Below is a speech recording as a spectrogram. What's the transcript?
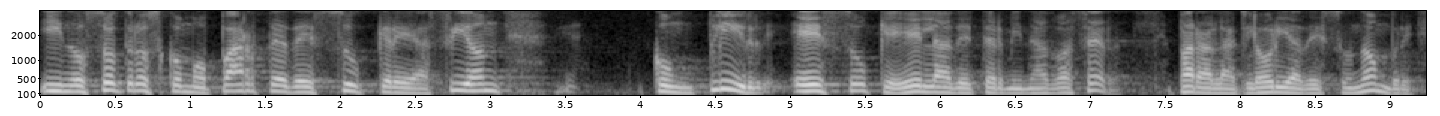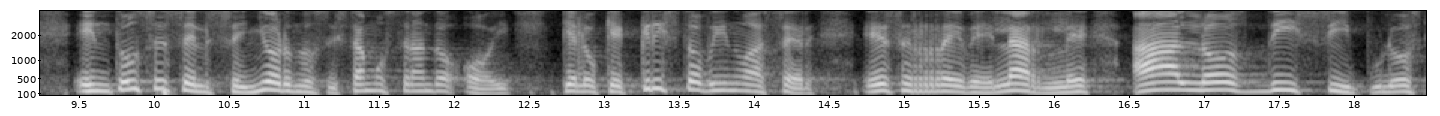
y nosotros como parte de su creación cumplir eso que Él ha determinado hacer para la gloria de su nombre. Entonces el Señor nos está mostrando hoy que lo que Cristo vino a hacer es revelarle a los discípulos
